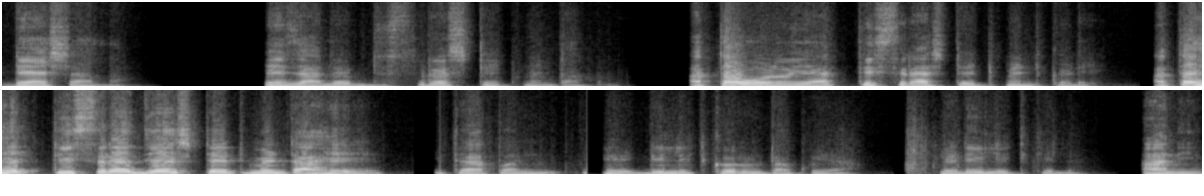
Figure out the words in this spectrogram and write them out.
डॅश आला. हे झालं दुसरं स्टेटमेंट आपण आता वळूया तिसऱ्या स्टेटमेंटकडे आता हे तिसरं जे स्टेटमेंट आहे तिथे आपण हे डिलीट करून टाकूया. हे डिलीट केलं. आणि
